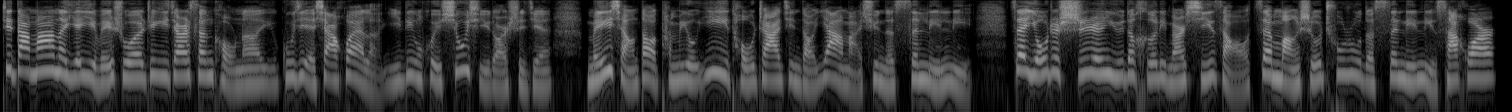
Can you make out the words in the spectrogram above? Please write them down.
这大妈呢也以为说这一家三口呢，估计也吓坏了，一定会休息一段时间。没想到他们又一头扎进到亚马逊的森林里，在游着食人鱼的河里面洗澡，在蟒蛇出入的森林里撒欢儿。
